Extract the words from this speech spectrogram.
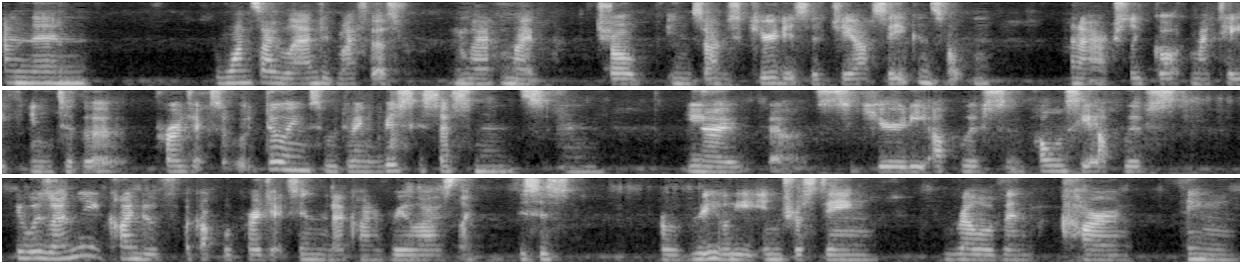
And then once I landed my first my, my job in cybersecurity as a GRC consultant, and I actually got my teeth into the projects that we're doing. So we're doing risk assessments and you know uh, security uplifts and policy uplifts. It was only kind of a couple of projects in that I kind of realized like this is a really interesting, relevant, current thing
